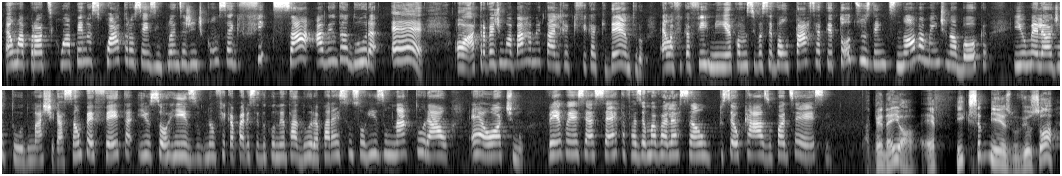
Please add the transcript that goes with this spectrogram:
é uma prótese com apenas quatro ou seis implantes, a gente consegue fixar a dentadura. É! Ó, através de uma barra metálica que fica aqui dentro, ela fica firminha, como se você voltasse a ter todos os dentes novamente na boca. E o melhor de tudo, mastigação perfeita e o sorriso não fica parecido com dentadura, parece um sorriso natural. É ótimo. Venha conhecer a Certa, fazer uma avaliação. Pro seu caso, pode ser esse. Tá vendo aí, ó? É fixa mesmo, viu só?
